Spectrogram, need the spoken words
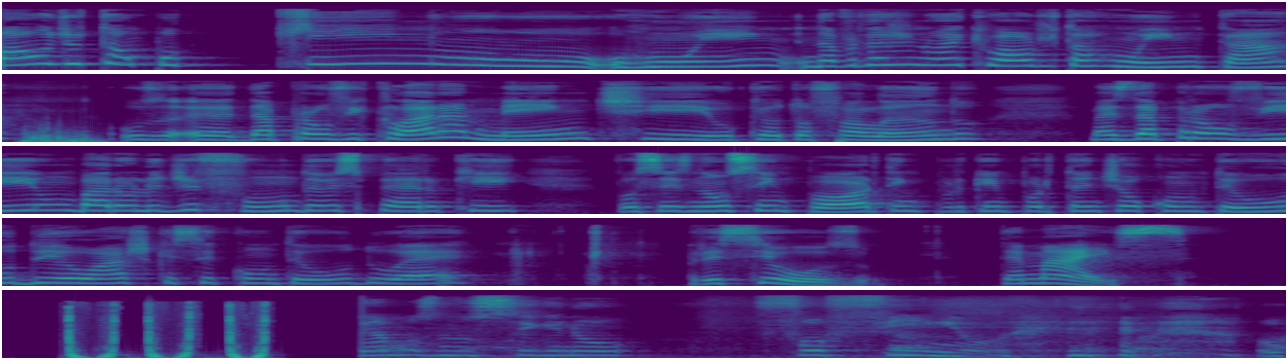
áudio tá um pouquinho ruim. Na verdade, não é que o áudio tá ruim, tá? É, dá para ouvir claramente o que eu tô falando, mas dá para ouvir um barulho de fundo. Eu espero que vocês não se importem, porque o importante é o conteúdo e eu acho que esse conteúdo é precioso. Até mais! Chegamos no signo fofinho, o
